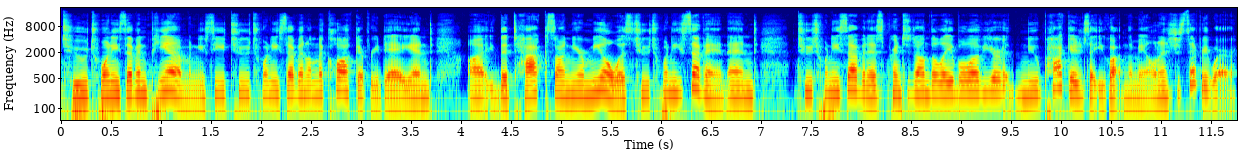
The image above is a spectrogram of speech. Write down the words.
2:27 p.m. and you see 2:27 on the clock every day and uh, the tax on your meal was 2:27 and 227 is printed on the label of your new package that you got in the mail and it's just everywhere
